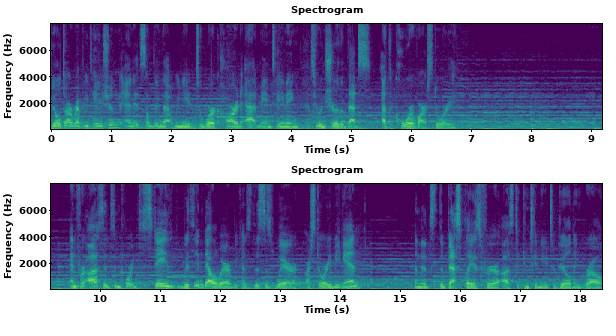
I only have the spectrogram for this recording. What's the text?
built our reputation and it's something that we need to work hard at maintaining to ensure that that's at the core of our story. And for us, it's important to stay within Delaware because this is where our story began. And it's the best place for us to continue to build and grow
